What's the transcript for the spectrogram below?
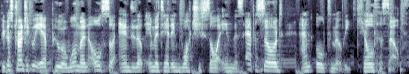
Because tragically, a poor woman also ended up imitating what she saw in this episode and ultimately killed herself.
